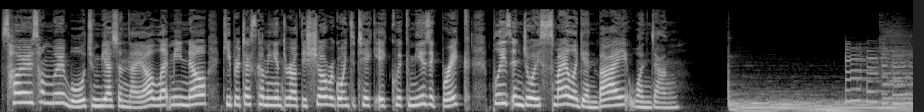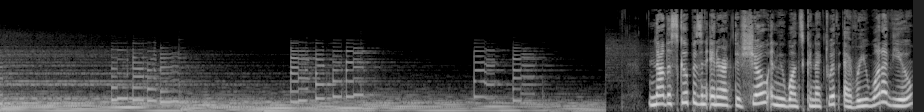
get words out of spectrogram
설 선물 뭐 준비하셨나요? Let me know. Keep your texts coming in throughout the show. We're going to take a quick music break. Please enjoy Smile Again by 원장. Now, The Scoop is an interactive show and we want to connect with every one of you.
